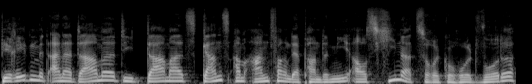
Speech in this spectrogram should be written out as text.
Wir reden mit einem einer Dame, die damals ganz am Anfang der Pandemie aus China zurückgeholt wurde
